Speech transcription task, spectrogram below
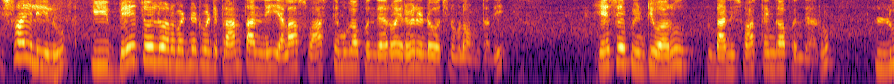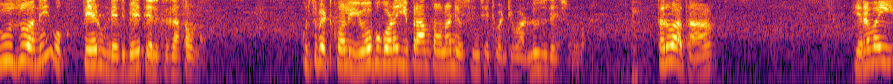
ఇస్రాయేలీలు ఈ బేతోలు అనబడినటువంటి ప్రాంతాన్ని ఎలా స్వాస్థ్యముగా పొందారో ఇరవై రెండవ వచనంలో ఉంటుంది. ఏసేపు ఇంటి వారు దాన్ని స్వాస్థ్యంగా పొందారు. లూజు అని ఒక పేరు ఉండేది బేతేలుకి గతంలో. గుర్తుపెట్టుకోవాలి యోబు కూడా ఈ ప్రాంతంలో నివసించేటువంటి వాడు లూజు దేశంలో. తరువాత ఇరవై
